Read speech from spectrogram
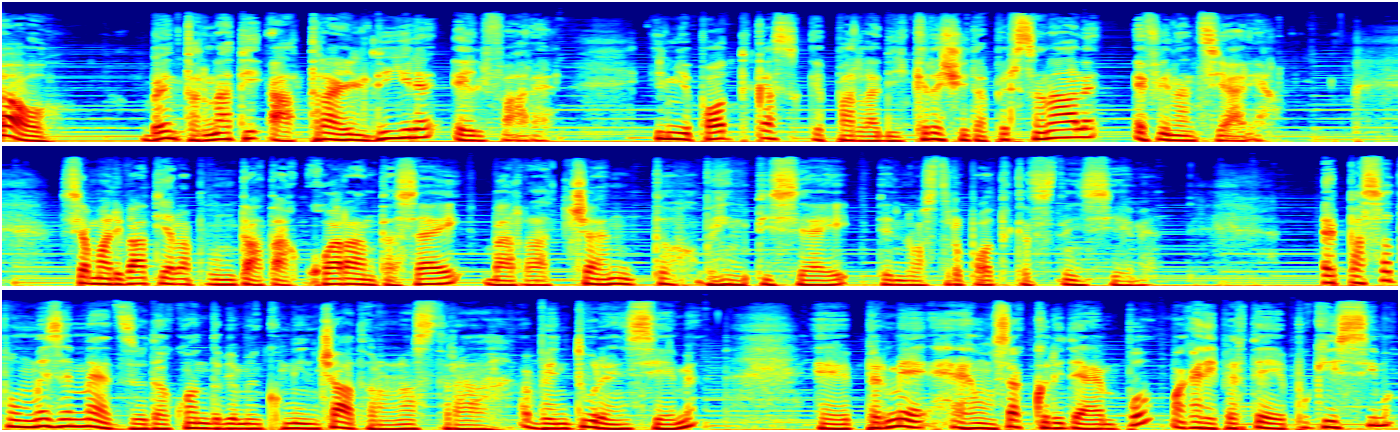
Ciao, bentornati a Tra il dire e il fare, il mio podcast che parla di crescita personale e finanziaria. Siamo arrivati alla puntata 46-126 del nostro podcast insieme. È passato un mese e mezzo da quando abbiamo incominciato la nostra avventura insieme, e per me è un sacco di tempo, magari per te è pochissimo,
